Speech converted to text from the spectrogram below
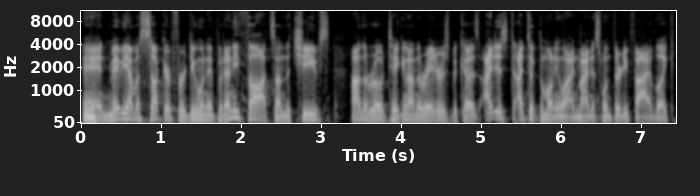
And maybe I'm a sucker for doing it, but any thoughts on the Chiefs on the road taking on the Raiders? Because I just I took the money line minus 135. Like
